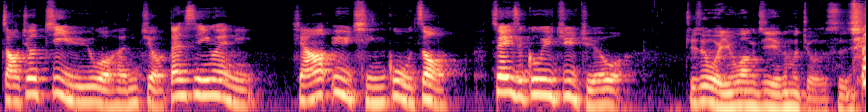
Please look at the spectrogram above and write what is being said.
早就觊觎我很久，但是因为你想要欲擒故纵，所以一直故意拒绝我。其实我已经忘记了那么久的事情。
